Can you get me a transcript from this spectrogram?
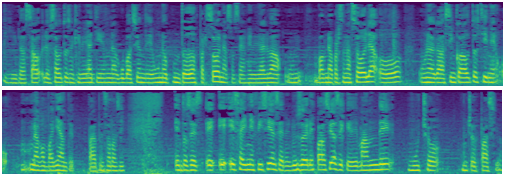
y los, los autos en general tienen una ocupación de 1.2 personas, o sea, en general va, un, va una persona sola o uno de cada cinco autos tiene un acompañante, para pensarlo así. Entonces, e, e, esa ineficiencia en el uso del espacio hace que demande mucho mucho espacio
